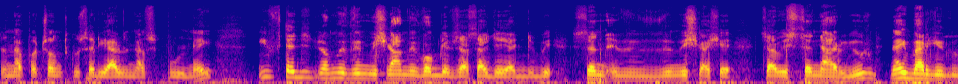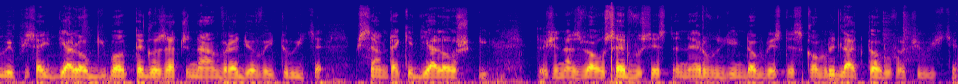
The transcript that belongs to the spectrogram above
to na początku serialu na wspólnej i wtedy no, my wymyślamy w ogóle w zasadzie jak gdyby scen, wymyśla się cały scenariusz. Najbardziej lubię pisać dialogi, bo od tego zaczynałam w radiowej trójce. Pisałam takie dialożki, to się nazywało Serwus jest nerwus, Dzień dobry jest skobry, dla aktorów oczywiście.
